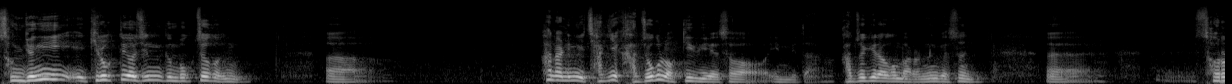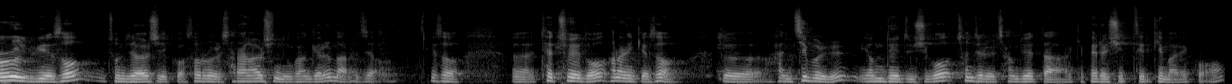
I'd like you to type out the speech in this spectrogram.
성경이 기록되어진 그 목적은 어, 하나님이 자기 가족을 얻기 위해서입니다. 가족이라고 말하는 것은 서로를 위해서 존재할 수 있고 서로를 사랑할 수 있는 관계를 말하죠. 그래서 어, 태초에도 하나님께서 그 한 집을 염두에 두시고 천지를 창조했다 이렇게 베르시트 이렇게 말했고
